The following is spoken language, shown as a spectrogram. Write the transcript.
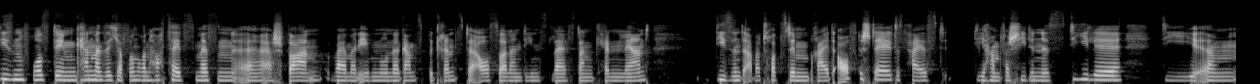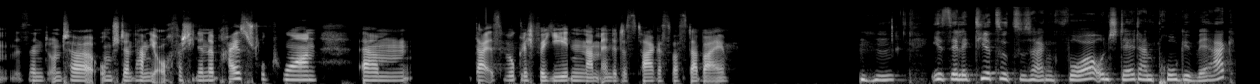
Diesen Frust, den kann man sich auf unseren Hochzeitsmessen äh, ersparen, weil man eben nur eine ganz begrenzte Auswahl an Dienstleistern kennenlernt. Die sind aber trotzdem breit aufgestellt. Das heißt, die haben verschiedene Stile, die ähm, sind unter Umständen, haben die auch verschiedene Preisstrukturen. Ähm, da ist wirklich für jeden am Ende des Tages was dabei. Mhm. Ihr selektiert sozusagen vor und stellt dann pro Gewerk,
